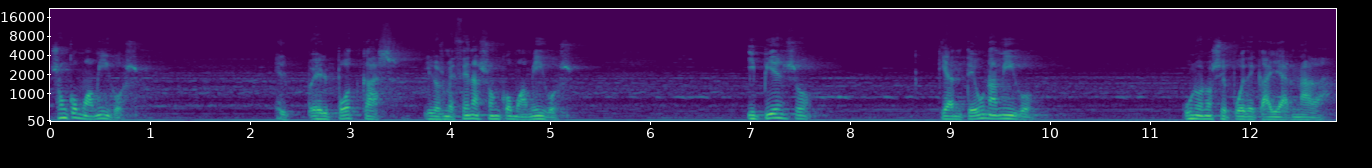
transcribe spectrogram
son como amigos. El, podcast y los mecenas son como amigos. Y pienso que ante un amigo uno no se puede callar nada.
